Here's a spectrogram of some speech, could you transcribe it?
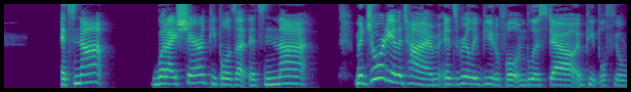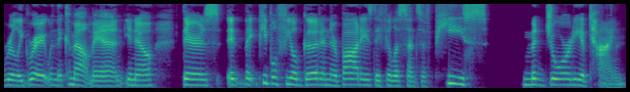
it's not what I share with people is that it's not majority of the time it's really beautiful and blissed out and people feel really great when they come out man you know? There's it like people feel good in their bodies they feel a sense of peace majority of time.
